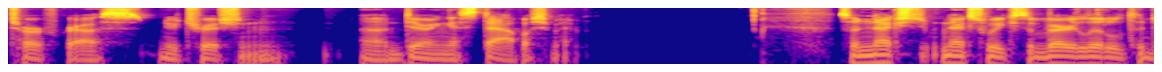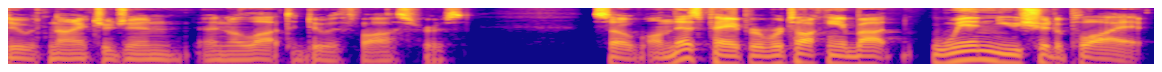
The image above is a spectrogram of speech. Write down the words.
turfgrass nutrition uh, during establishment. So next next week's very little to do with nitrogen and a lot to do with phosphorus. So on this paper, we're talking about when you should apply it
